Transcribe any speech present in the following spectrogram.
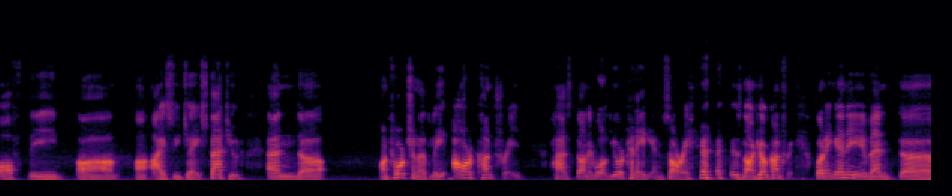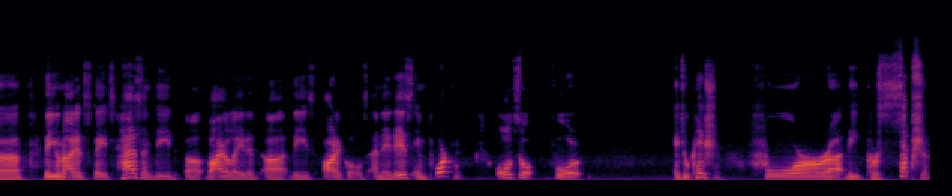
of the uh, uh, ICJ statute. And uh, unfortunately, our country has done it. Well, you're Canadian, sorry, it's not your country. But in any event, uh, the United States has indeed uh, violated uh, these articles, and it is important also for education, for uh, the perception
